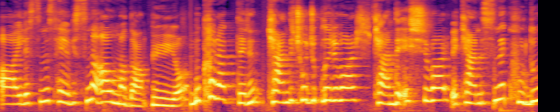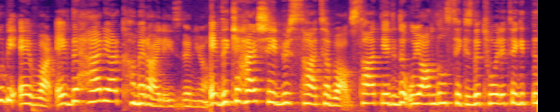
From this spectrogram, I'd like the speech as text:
ailesinin sevgisini almadan büyüyor. Bu karakterin kendi çocukları var, kendi eşi var ve kendisine kurduğu bir ev var. Evde her yer kamerayla izleniyor. Evdeki her şey bir saate bağlı. Saat 7'de uyandın, 8'de tuvalete gittin,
